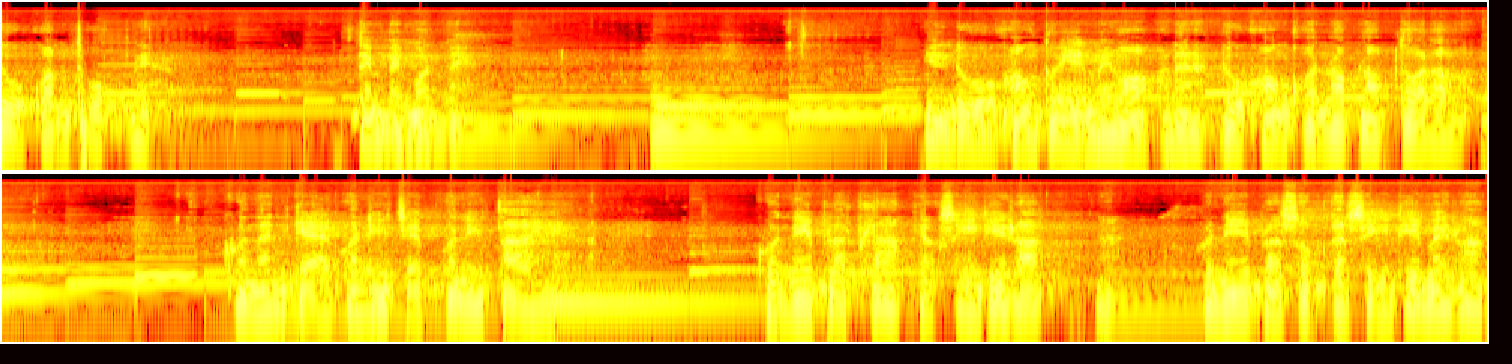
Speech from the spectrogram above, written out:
ดูความทุกข์เนี่ย เต็มไปหมดเลย ดูของตัวเองไม่ออกนะ ดูของคนรอบๆตัวเรา คนนั้นแก่คนนี้เจ็บคนนี้ตาย คนนี้พลัดพรากจากสิ่งที่รัก คนนี้ประสบกับสิ่งที่ไม่รัก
